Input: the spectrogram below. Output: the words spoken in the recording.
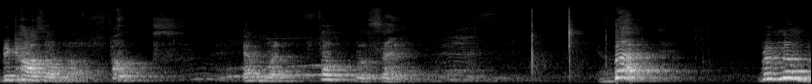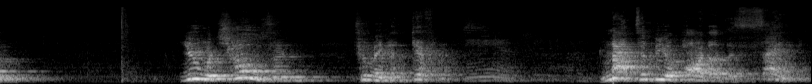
because of the folks and what folk will say. But remember, you were chosen to make a difference, not to be a part of the same.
